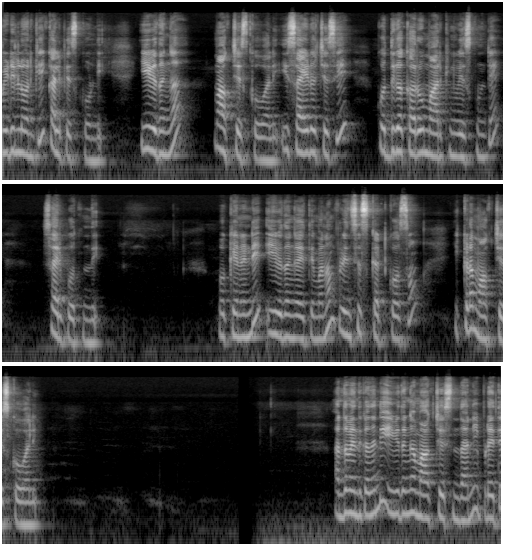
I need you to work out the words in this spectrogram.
మిడిల్లోనికి కలిపేసుకోండి. ఈ విధంగా మార్క్ చేసుకోవాలి. ఈ సైడ్ వచ్చేసి కొద్దిగా కరువు మార్కింగ్ వేసుకుంటే సరిపోతుంది. ఓకేనండి? ఈ విధంగా అయితే మనం ప్రిన్సెస్ కట్ కోసం ఇక్కడ మార్క్ చేసుకోవాలి. అర్థమైంది కదండి? ఈ విధంగా మార్క్ చేసిన దాన్ని ఇప్పుడైతే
